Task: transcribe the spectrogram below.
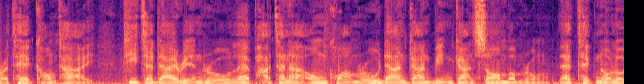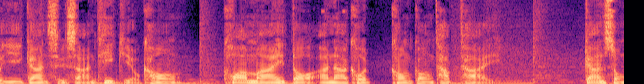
ประเทศของไทย ที่จะได้เรียนรู้และพัฒนาองค์ความรู้ด้านการบินการซ่อมบำรุง และเทคโนโลยีการสื่อสารที่เกี่ยวข้อง ความหมายต่ออนาคตของกองทัพไทย การส่ง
